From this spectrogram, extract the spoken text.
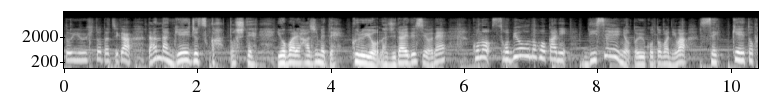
という人たちがだんだん芸術家として呼ばれ始めてくるような時代ですよね。この素描の他にディセーニョという言葉には設計とか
